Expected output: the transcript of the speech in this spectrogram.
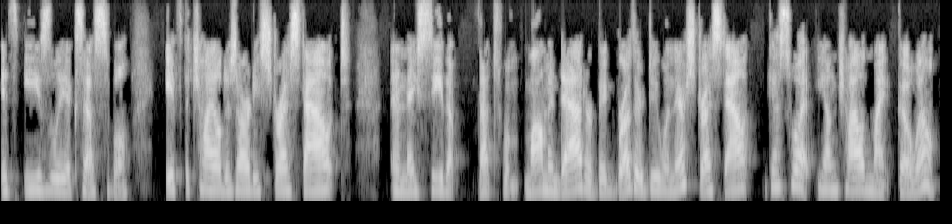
It's easily accessible. If the child is already stressed out and they see that that's what mom and dad or big brother do when they're stressed out guess what? Young child might go well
